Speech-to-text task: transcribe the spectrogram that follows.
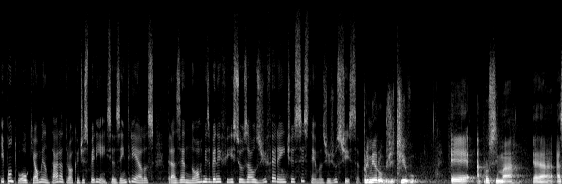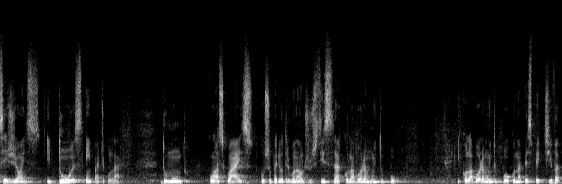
e pontuou que aumentar a troca de experiências entre elas traz enormes benefícios aos diferentes sistemas de justiça. O primeiro objetivo é aproximar é, as regiões, e duas em particular, do mundo com as quais o Superior Tribunal de Justiça colabora muito pouco e colabora muito pouco na perspectiva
